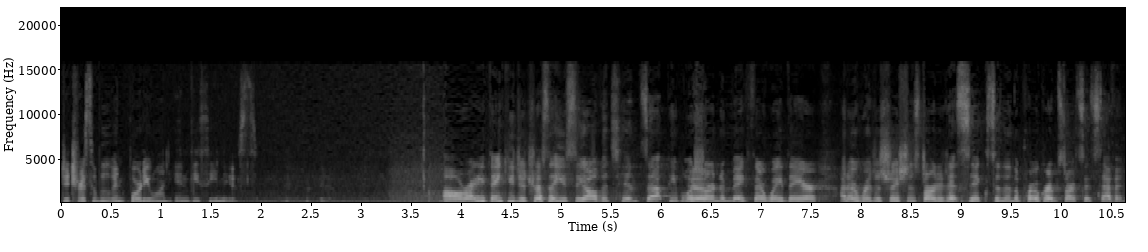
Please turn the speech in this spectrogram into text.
Jatrissa Wooten, 41 NBC News. All righty, thank you, Jatrissa. You see all the tents up. People are yeah. starting to make their way there. I know registration started at 6 and then the program starts at 7.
